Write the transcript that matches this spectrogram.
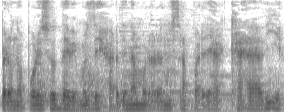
pero no por eso debemos dejar de enamorar a nuestra pareja cada día.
